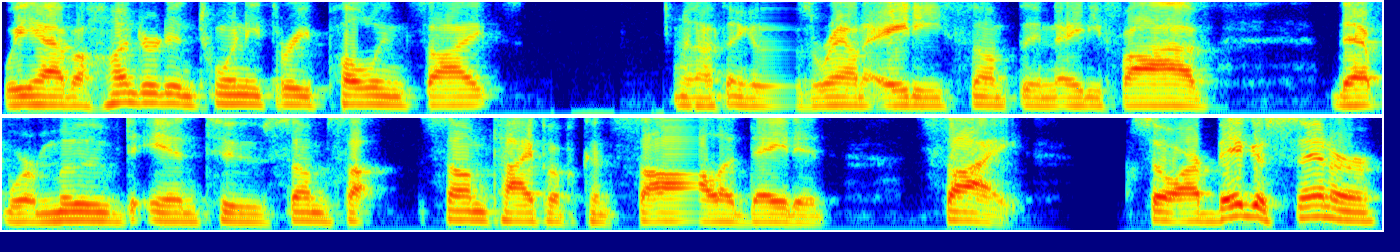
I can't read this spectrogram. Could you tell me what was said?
we have 123 polling sites, and I think it was around 80 something, 85 that were moved into some some type of consolidated site. So our biggest center,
